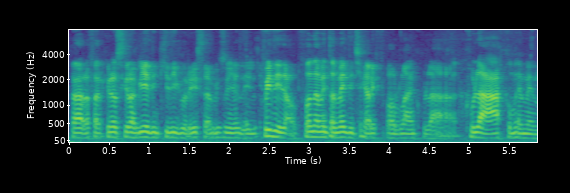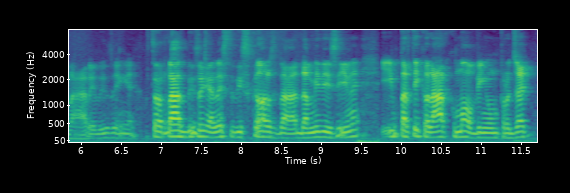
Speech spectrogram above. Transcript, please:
per- perché non si ravvede in chi di Gurissa, bisogna dirlo. Quindi, no, fondamentalmente cercare Orlan con la, con la A come memoria, bisogna. Tornando, bisogna a questo discorso da, da medicine, in particolare, come ho un progetto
